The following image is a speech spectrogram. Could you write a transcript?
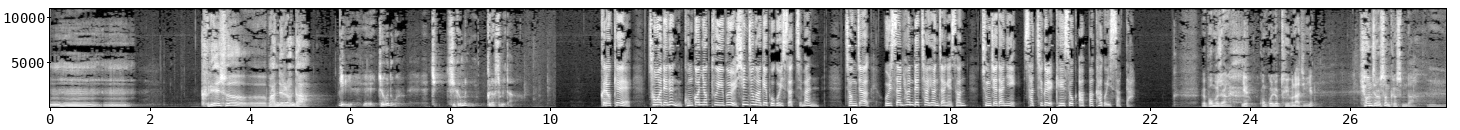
음, 음. 그래서 반대를 한다. 예, 예, 예. 적어도 지, 지금은 그렇습니다. 그렇게 청와대는 공권력 투입을 신중하게 보고 있었지만 정작 울산 현대차 현장에선 중재단이 사측을 계속 압박하고 있었다. 본부장, 예. 공권력 투입은 아직이야? 현재로선 그렇습니다. 음.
